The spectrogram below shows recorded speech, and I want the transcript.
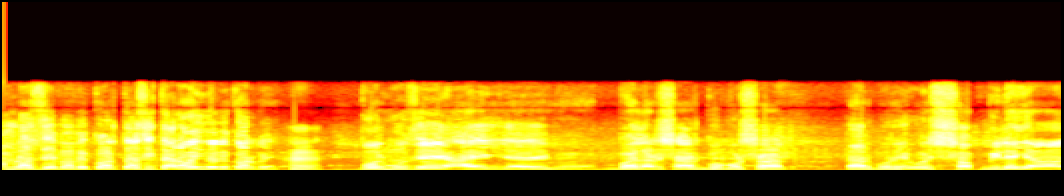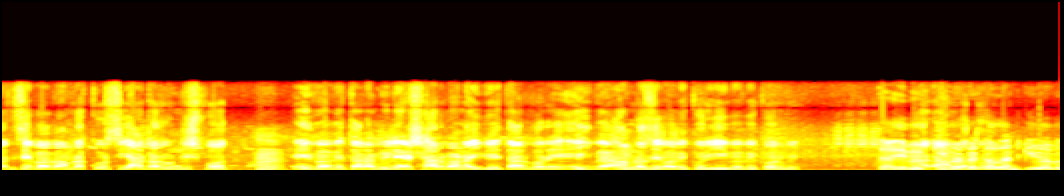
আমরা যেভাবে করতে আছি তারাও এইভাবে করবে। হ্যাঁ। বলব যে এই যে ব্রয়লার সার গোবর সার তারপরে ওই সব মিলাইয়া যেভাবে আমরা করছি আঠারো উনিশ পথ এইভাবে তারা মিলে সার বানাইবে তারপরে এইভাবে আমরা যেভাবে করি এইভাবে করবে। কীভাবে করলেন? কীভাবে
